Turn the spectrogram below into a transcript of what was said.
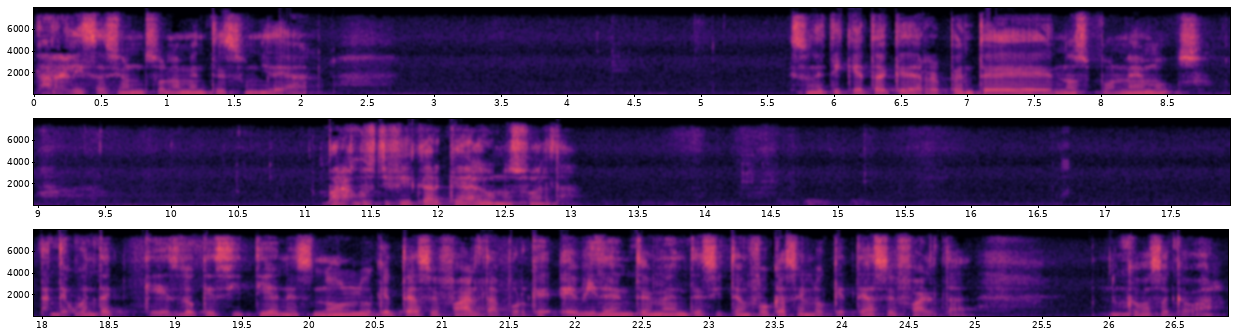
La realización solamente es un ideal. Es una etiqueta que de repente nos ponemos para justificar que algo nos falta. Date cuenta qué es lo que sí tienes, no lo que te hace falta, porque evidentemente si te enfocas en lo que te hace falta, nunca vas a acabar.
